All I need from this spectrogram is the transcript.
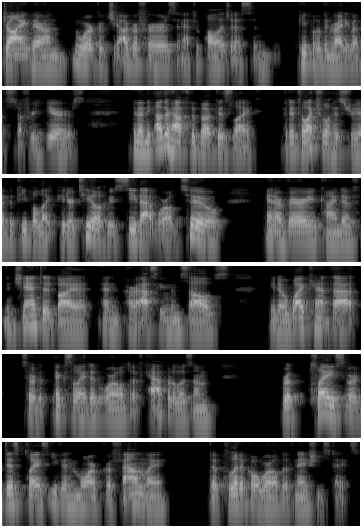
drawing there on the work of geographers and anthropologists and people who've been writing about this stuff for years. And then the other half of the book is like an intellectual history of the people like Peter Thiel who see that world too and are very kind of enchanted by it and are asking themselves, you know, why can't that sort of pixelated world of capitalism replace or displace even more profoundly the political world of nation states?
